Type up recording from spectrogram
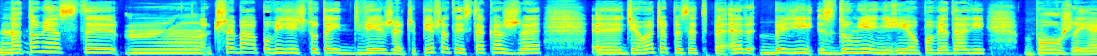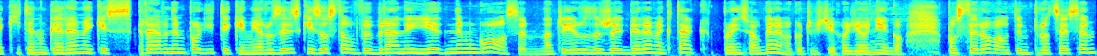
Natomiast y, mm, trzeba powiedzieć tutaj dwie rzeczy. Pierwsza to jest taka, że y, działacze PZPR byli zdumieni i opowiadali Boże, jaki ten Geremek jest sprawny sprawnym politykiem. Jaruzelski został wybrany jednym głosem. Znaczy, że Geremek tak, Bronisław Geremek oczywiście chodzi o niego, posterował tym procesem,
